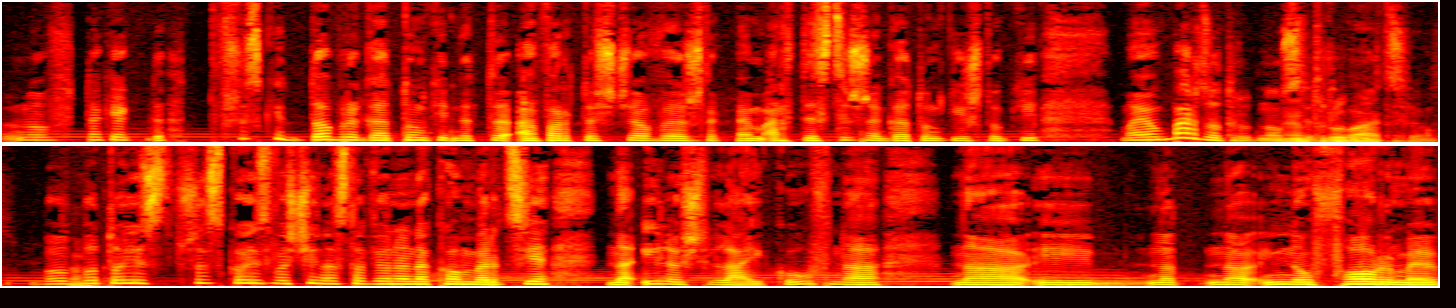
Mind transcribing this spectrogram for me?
no, tak jak wszystkie dobre gatunki, te wartościowe, że tak powiem, artystyczne gatunki sztuki mają bardzo trudną mają sytuację, trudno, bo, tak. bo to jest, wszystko jest właściwie nastawione na komercję, na ilość lajków, na, na, na, na inną formę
